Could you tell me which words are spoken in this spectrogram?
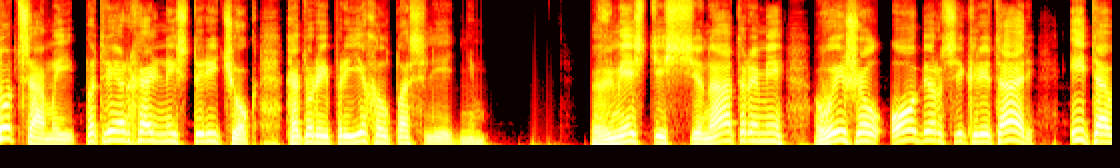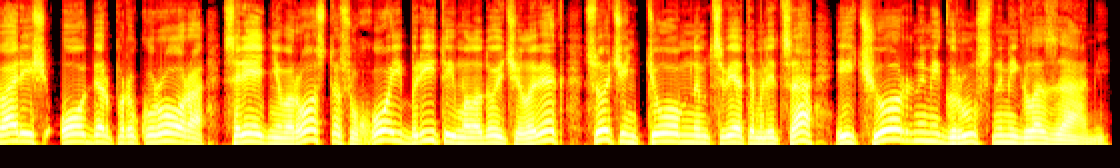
тот самый патриархальный старичок, который приехал последним. Вместе с сенаторами вышел обер-секретарь и товарищ обер-прокурора, среднего роста, сухой, бритый молодой человек с очень темным цветом лица и черными грустными глазами.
